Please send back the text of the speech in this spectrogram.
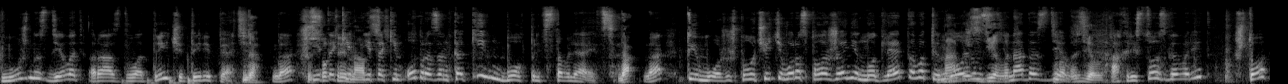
нужно сделать раз, два, три, четыре, пять. Да. И, таким, 613. и таким образом, каким Бог представляется? Да. Ты можешь получить его расположение, но для этого ты Надо должен сделать. Надо сделать. Надо сделать. А Христос говорит, что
